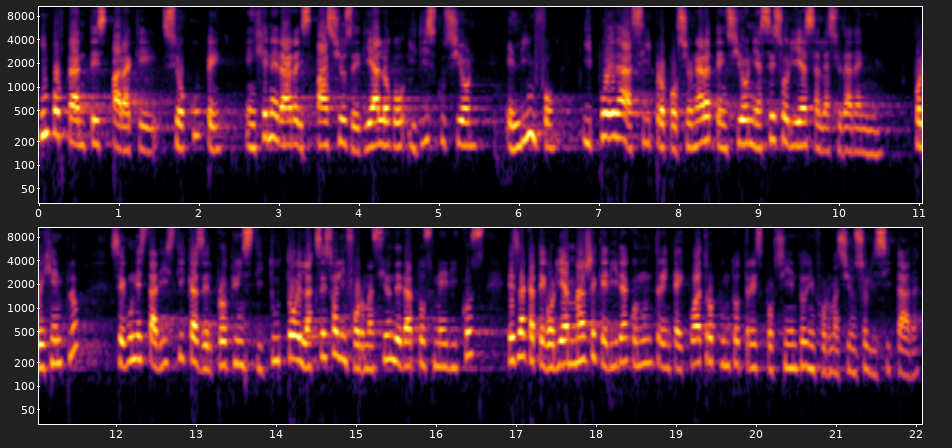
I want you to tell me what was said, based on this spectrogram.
importantes para que se ocupe en generar espacios de diálogo y discusión el Info y pueda así proporcionar atención y asesorías a la ciudadanía. Por ejemplo, según estadísticas del propio instituto, el acceso a la información de datos médicos es la categoría más requerida con un 34.3% de información solicitada.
